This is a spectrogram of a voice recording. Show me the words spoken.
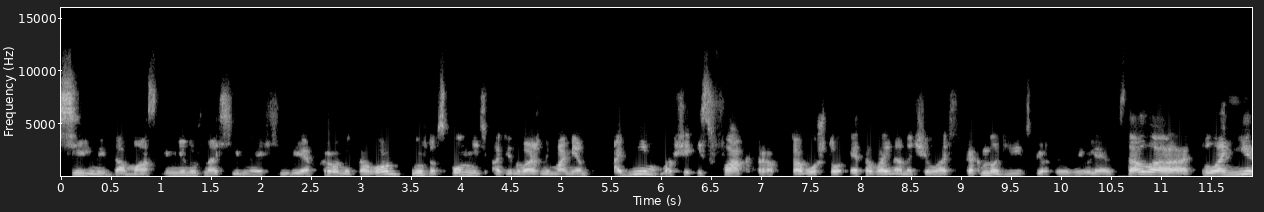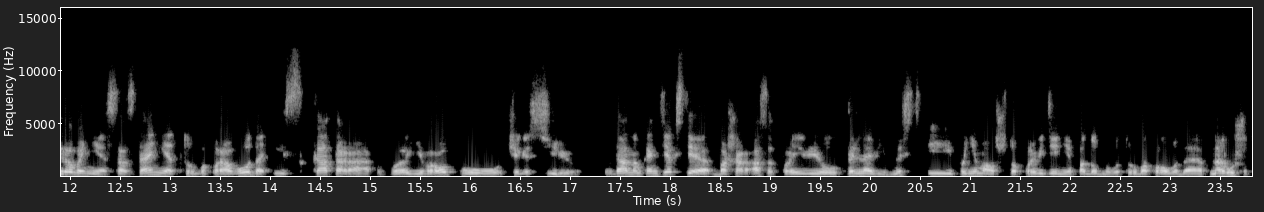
сильный Дамаск, им не нужна сильная Сирия. Кроме того, нужно вспомнить один важный момент. Одним вообще из факторов того, что эта война началась, как многие эксперты заявляют, стало планирование создания трубопровода из Катара в Европу через Сирию. В данном контексте Башар Асад проявил дальновидность и понимал, что проведение подобного трубопровода нарушит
